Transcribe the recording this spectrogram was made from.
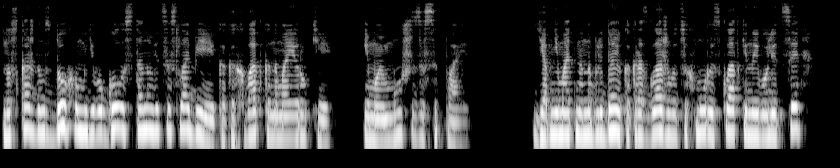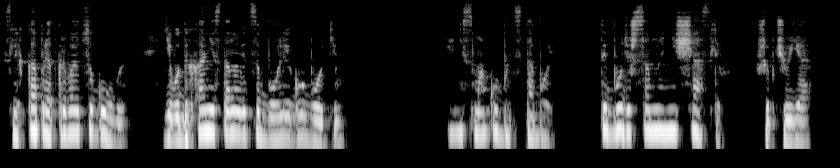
Но с каждым вздохом его голос становится слабее, как и хватка на моей руке, и мой муж засыпает. Я внимательно наблюдаю, как разглаживаются хмурые складки на его лице, слегка приоткрываются губы. Его дыхание становится более глубоким. «Я не смогу быть с тобой. Ты будешь со мной несчастлив», — шепчу я.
